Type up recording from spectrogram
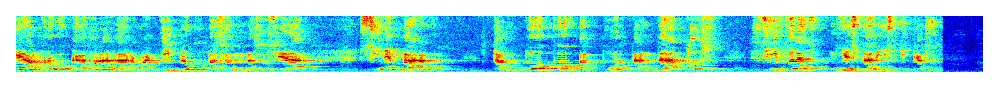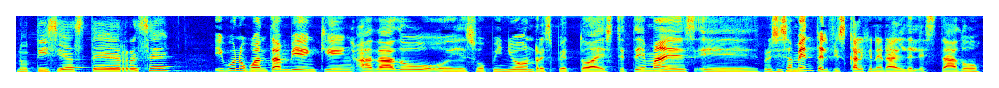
que han provocado la alarma y preocupación en la sociedad. Sin embargo, tampoco aportan datos, cifras ni estadísticas. Noticias TRC y bueno, Juan, también quien ha dado eh, su opinión respecto a este tema es eh, precisamente el fiscal general del Estado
